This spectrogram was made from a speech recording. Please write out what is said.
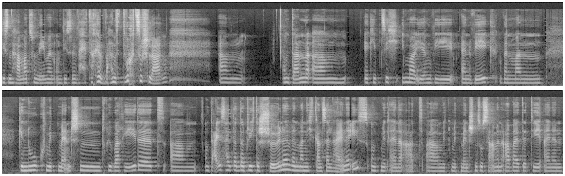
diesen Hammer zu nehmen und diese weitere Wand durchzuschlagen. Ähm, und dann ähm, ergibt sich immer irgendwie ein Weg, wenn man genug mit Menschen drüber redet. Ähm, und da ist halt dann natürlich das Schöne, wenn man nicht ganz alleine ist und mit einer Art, äh, mit, mit Menschen zusammenarbeitet, die einen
